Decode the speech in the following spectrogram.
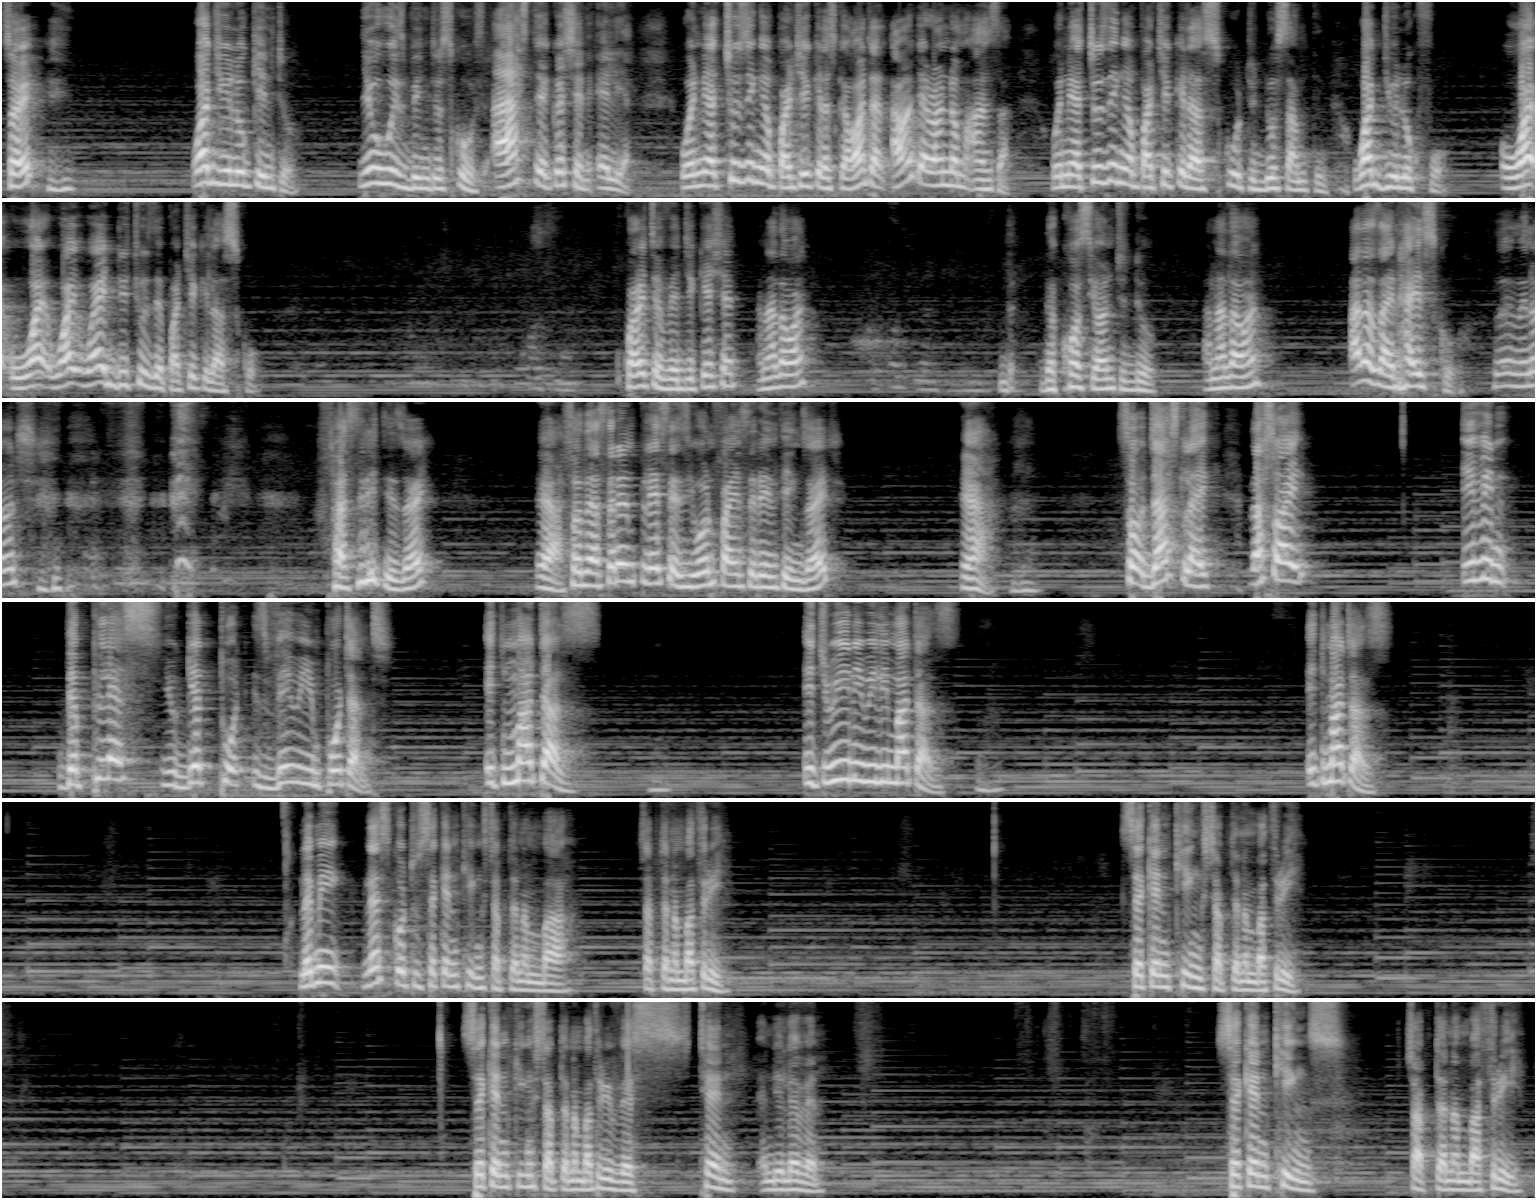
Sorry? What do you look into? You who's been to schools. I asked you a question earlier. When you're choosing a particular school, I want, want a random answer. When you're choosing a particular school to do something, what do you look for? Or why, why, why, why do you choose a particular school? Quality of education. Another one? The, course you want to do. Another one? Others are in high school. So may not facilities, right? Yeah. So there are certain places you won't find certain things, right? Yeah. So just like that's why even the place you get taught is very important. It matters. It really, really matters. It matters. Let me let's go to Second Kings chapter number chapter number 3. Second Kings chapter number 3. Second Kings chapter number 3 verse 10 and 11. Second Kings chapter number 3.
